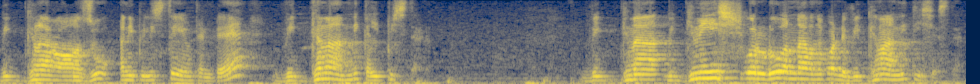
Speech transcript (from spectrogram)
విఘ్నరాజు అని పిలిస్తే ఏమిటంటే విఘ్నాన్ని కల్పిస్తాడు. విఘ్న విఘ్నేశ్వరుడు అన్నారు అనుకోండి విఘ్నాన్ని తీసేస్తాడు.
